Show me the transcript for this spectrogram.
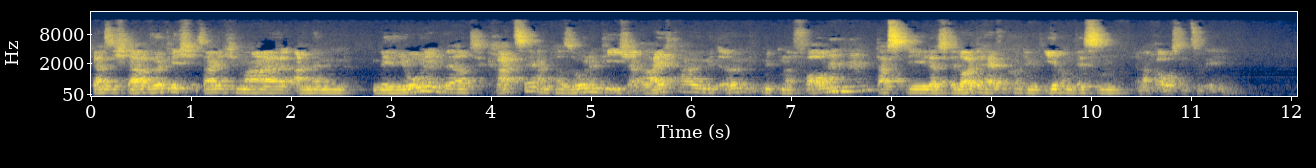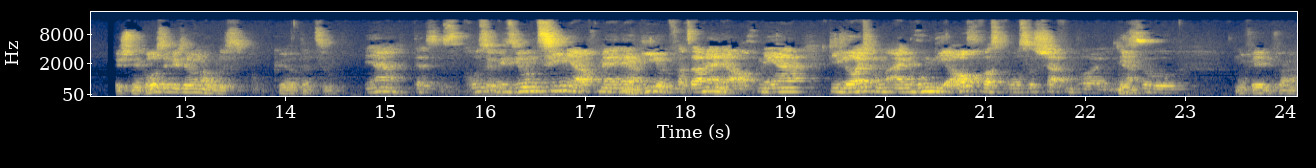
dass ich da wirklich, sage ich mal, an einem Millionenwert kratze an Personen, die ich erreicht habe mit, irgend, mit einer Form, Mhm. dass, die, dass ich den Leuten helfen konnte, mit ihrem Wissen nach außen zu gehen. Das ist eine große Vision, aber das gehört dazu. Ja, das ist große Visionen ziehen ja auch mehr Ja. Energie und versammeln ja auch mehr die Leute um einen rum, die auch was Großes schaffen wollen. Nicht Ja. so Auf jeden Fall.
